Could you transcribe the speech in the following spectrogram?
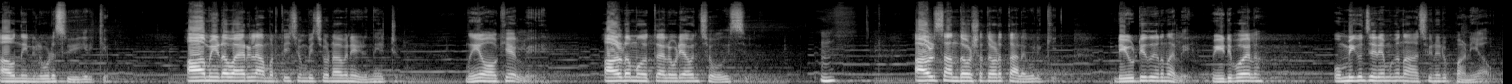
അവൻ നിന്നിലൂടെ സ്വീകരിക്കും. ആമിയുടെ വയറിൽ അമർത്തി ചുംബിച്ചുകൊണ്ട് അവൻ എഴുന്നേറ്റു. നീ ഓക്കെ അല്ലേ? അവളുടെ മുഖത്താലൂടെ അവൻ ചോദിച്ചു. അവൾ സന്തോഷത്തോടെ തലകുലുക്കി. ഡ്യൂട്ടി തീർന്നല്ലേ? വീട്ടിൽ പോയാലോ? ഉമ്മിക്കും ചെറിയമ്മക്കും നാശുവിനൊരു പണിയാവും.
